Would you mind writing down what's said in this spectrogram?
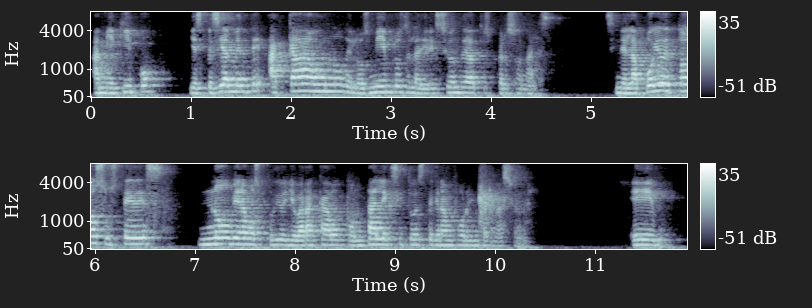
a mi equipo y especialmente a cada uno de los miembros de la Dirección de Datos Personales. Sin el apoyo de todos ustedes, no hubiéramos podido llevar a cabo con tal éxito este gran foro internacional. Eh,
